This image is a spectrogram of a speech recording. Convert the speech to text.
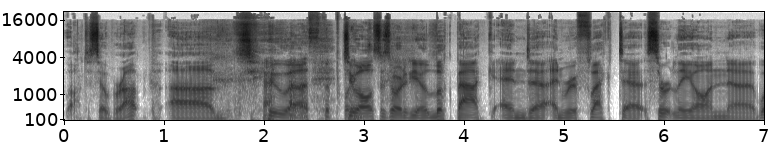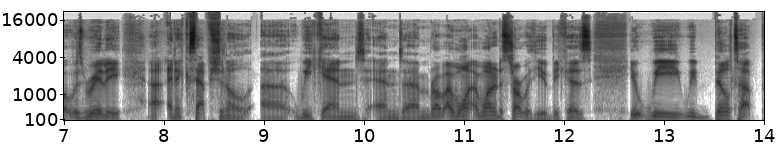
well, to sober up, um, to uh, to also sort of you know look back and uh, and reflect uh, certainly on uh, what was really uh, an exceptional uh, weekend. And um, Rob, I, wa- I wanted to start with you because it, we we built up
